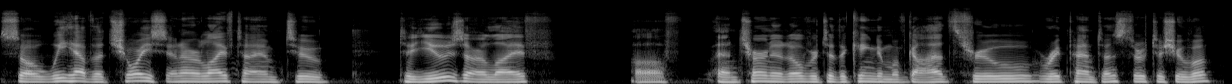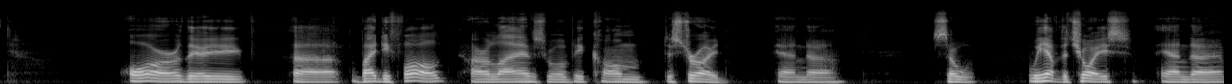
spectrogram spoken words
So we have the choice in our lifetime to to use our life uh, and turn it over to the kingdom of God through repentance, through teshuvah, or the uh, by default our lives will become destroyed, and uh, so we have the choice. And uh,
